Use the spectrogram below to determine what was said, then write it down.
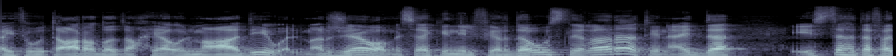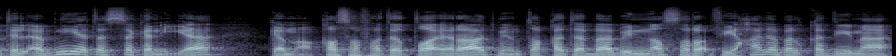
حيث تعرضت أحياء المعادي والمرجى ومساكن الفردوس لغارات عدة استهدفت الأبنية السكنية كما قصفت الطائرات منطقة باب النصر في حلب القديمة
